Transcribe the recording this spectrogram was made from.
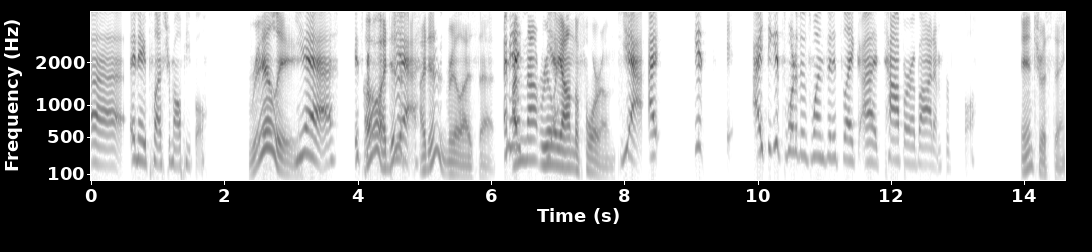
uh an A plus from all people. Really? Yeah. It's, Oh, I didn't. yeah. I didn't realize that. I mean, I- I'm not really on the forums. Yeah, I it's it, I think it's one of those ones that it's like a top or a bottom for people. Interesting.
